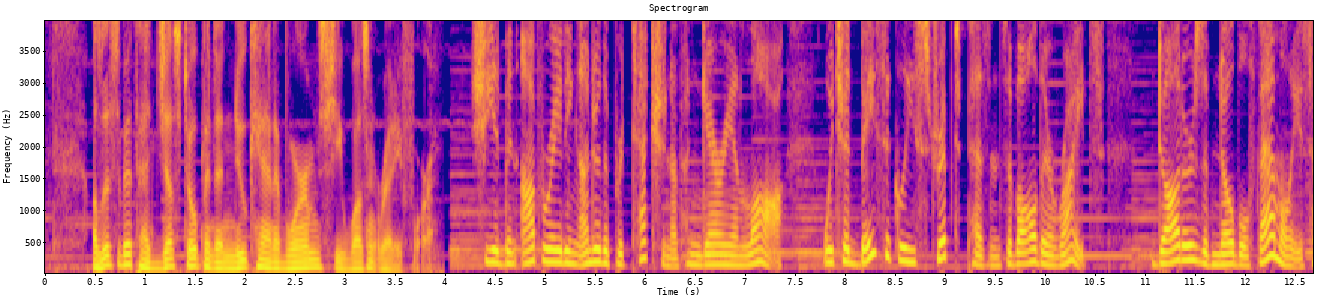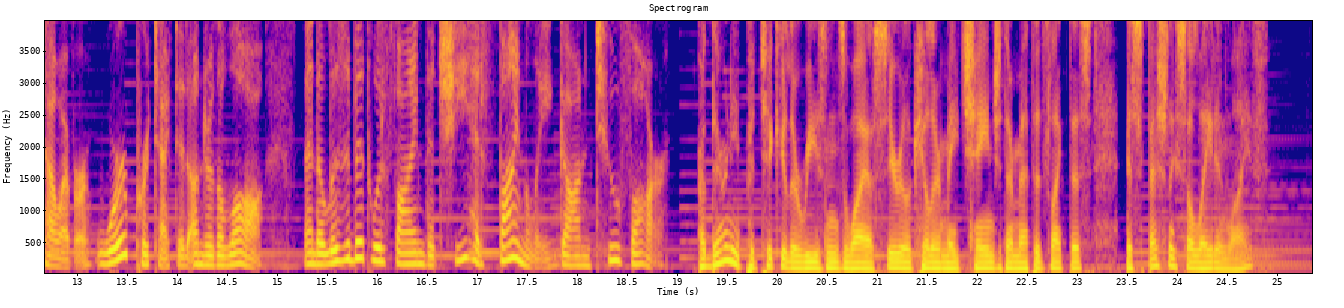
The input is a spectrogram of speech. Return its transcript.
Elizabeth had just opened a new can of worms she wasn't ready for. She had been operating under the protection of Hungarian law, which had basically stripped peasants of all their rights. Daughters of noble families, however, were protected under the law, and Elizabeth would find that she had finally gone too far. Are there any particular reasons why a serial killer may change their methods like this, especially so late in life?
